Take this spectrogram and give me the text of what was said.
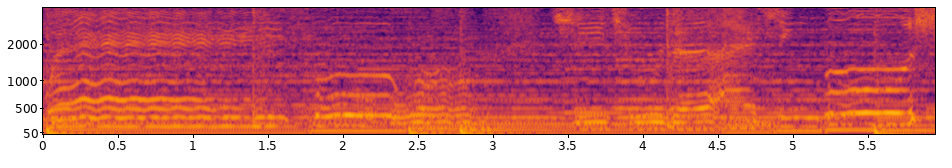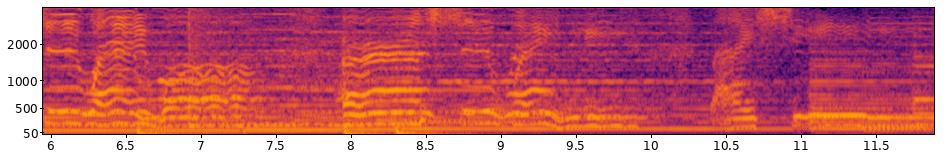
恢复我起初的爱心，不是为我，而是为你百姓。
